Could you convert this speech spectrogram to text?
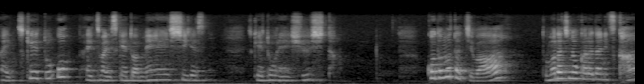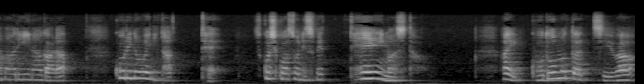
はい。スケートを。はい。つまりスケートは名詞ですね。スケートを練習した。子供たちは友達の体につかまりながら氷の上に立って少し怖そうに滑っていました。はい子供たちは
